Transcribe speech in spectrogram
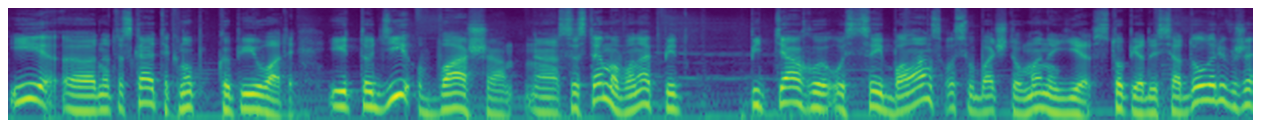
і е, натискаєте кнопку копіювати. І тоді ваша е, система вона під. Підтягує ось цей баланс. Ось ви бачите, у мене є 150 доларів вже.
